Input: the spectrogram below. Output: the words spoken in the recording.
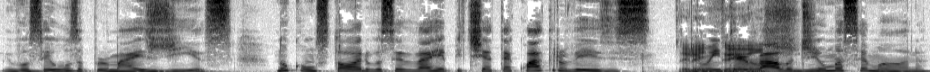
E você usa por mais dias. No consultório, você vai repetir até quatro vezes. Ele é no intenso? intervalo de uma semana.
